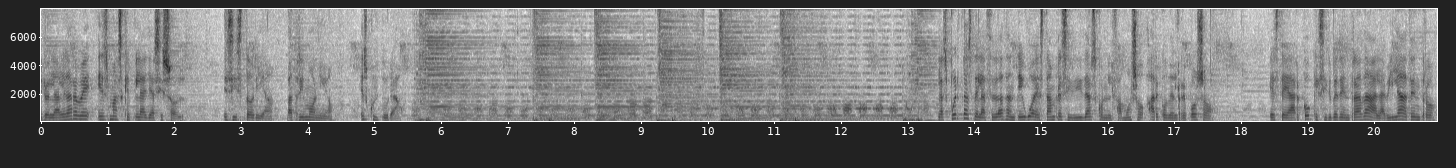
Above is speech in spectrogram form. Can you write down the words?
Pero el Algarve es más que playas y sol. Es historia, patrimonio, es cultura. Las puertas de la ciudad antigua están presididas con el famoso Arco del Reposo. Este arco, que sirve de entrada a la vila adentro,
